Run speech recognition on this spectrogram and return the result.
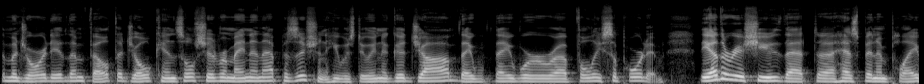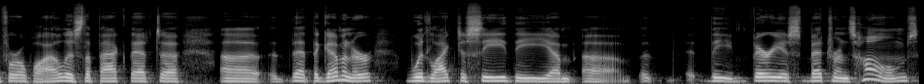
the majority of them felt that Joel Kintsel should remain in that position. He was doing a good job. They they were uh, fully supportive. The other issue that uh, has been in play for a while is the fact that that the governor would like to see the um, uh, the various veterans' homes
